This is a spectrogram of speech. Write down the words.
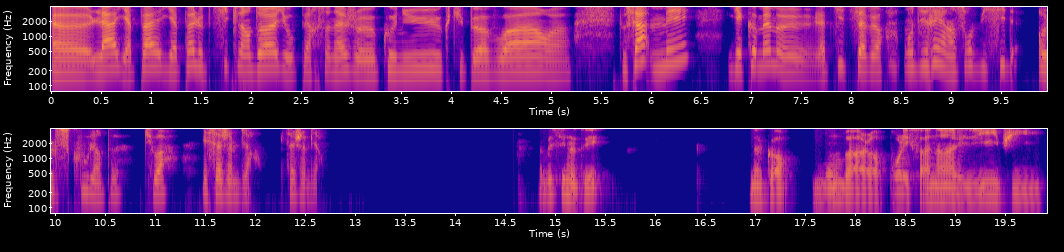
là, il n'y a, pas, y a pas le petit clin d'œil aux personnages connus que tu peux avoir, tout ça, mais il y a quand même la petite saveur. On dirait un zombicide old school un peu, tu vois. Et ça, j'aime bien. Ça, j'aime bien. Ah bah, c'est noté. D'accord. Bon, bah alors pour les fans, hein, allez-y. Puis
